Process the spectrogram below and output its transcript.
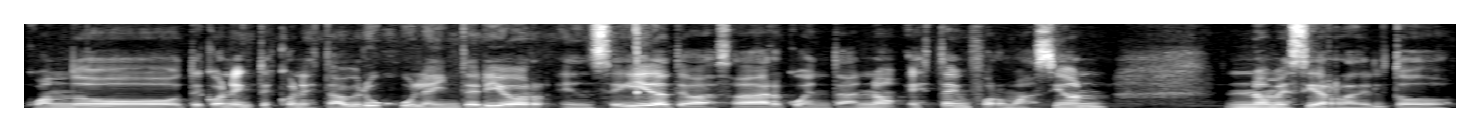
Cuando te conectes con esta brújula interior, enseguida te vas a dar cuenta, no, esta información no me cierra del todo,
